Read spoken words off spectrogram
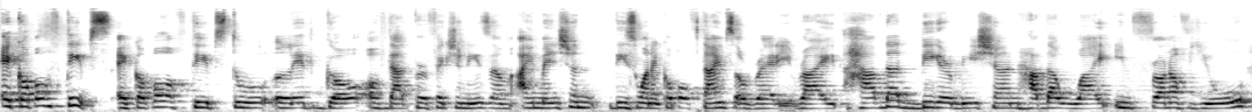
a couple of tips, a couple of tips to let go of that perfectionism. I mentioned this one a couple of times already, right? Have that bigger vision, have that why in front of you.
